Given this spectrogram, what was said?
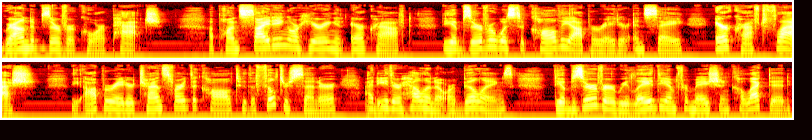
Ground Observer Corps patch. Upon sighting or hearing an aircraft, the observer was to call the operator and say, Aircraft flash. The operator transferred the call to the filter center at either Helena or Billings. The observer relayed the information collected,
